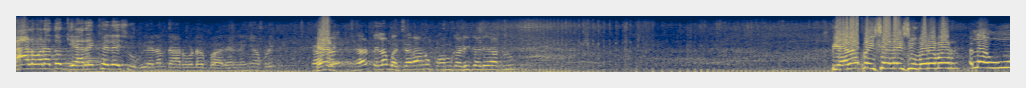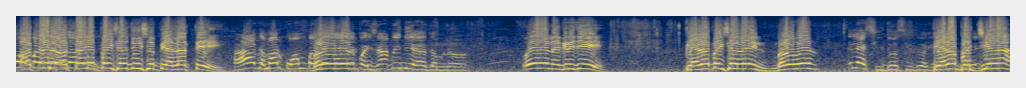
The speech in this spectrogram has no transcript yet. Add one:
દાળ વડા તો ઘેરે ખાઈ લઈશું. એના દાળ વડા ભારે નહીં આપણે યાર પેલા બચારાનું કોમ કાઢી કાઢી આટલું. પહેલા પૈસા લઈશું બરોબર? એટલે હું અત્યારે અત્યારે પૈસા જોઈશે પહેલા તે. હા તમારું કોમ પર પૈસા આપી દે તમને. ઓય નગરીજી પહેલા પૈસા લઈને બરોબર? એટલે સીધો સીધો પેલા ભજીયા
